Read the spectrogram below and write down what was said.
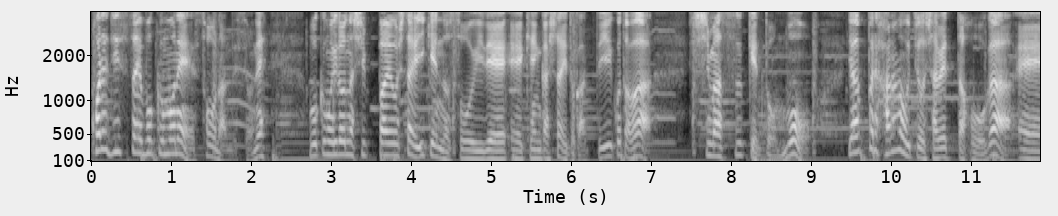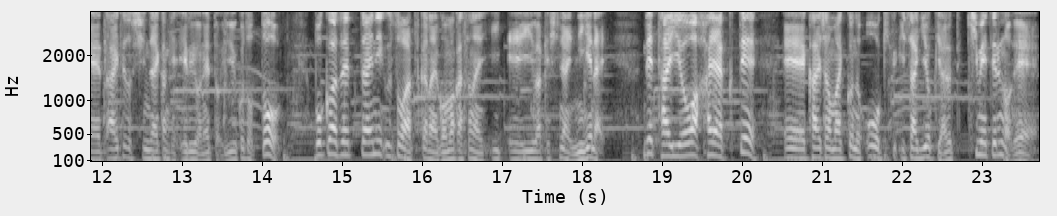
これ実際僕もねそうなんですよね。僕もいろんな失敗をしたり意見の相違で、えー、喧嘩したりとかっていうことはしますけどもやっぱり腹の内を喋った方が、えー、相手と信頼関係得るよねということと僕は絶対に嘘はつかないごまかさない、言い訳しない逃げないで対応は早くて、えー、会社を巻き込んで大きく潔くやるって決めてるので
